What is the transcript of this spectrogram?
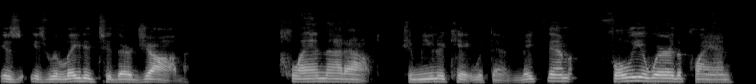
is is related to their job plan that out communicate with them make them fully aware of the plan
